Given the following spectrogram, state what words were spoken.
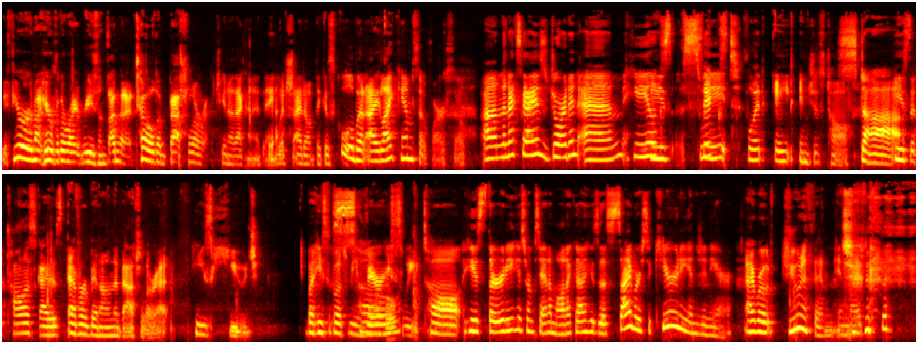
If you're not here for the right reasons, I'm going to tell the bachelorette, you know, that kind of thing, Yeah. which I don't think is cool, but I like him so far. So Um, the next guy is Jordan M. He He's looks sweet. six foot eight inches tall. Stop. He's the tallest guy that's ever been on The Bachelorette. He's huge, but he's supposed to be very sweet. tall. He's 30. He's from Santa Monica. He's a cybersecurity engineer. I wrote Jonathan in my.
